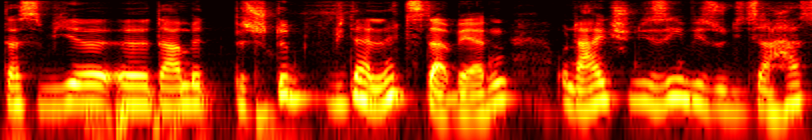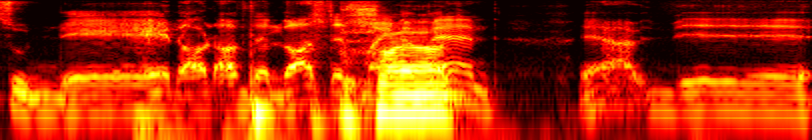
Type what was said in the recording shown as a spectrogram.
dass wir äh, damit bestimmt wieder letzter werden. Und da habe ich schon gesehen, wie so dieser Hass so, nee, Lord of the Lost ist meine. Band. Ja, äh,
